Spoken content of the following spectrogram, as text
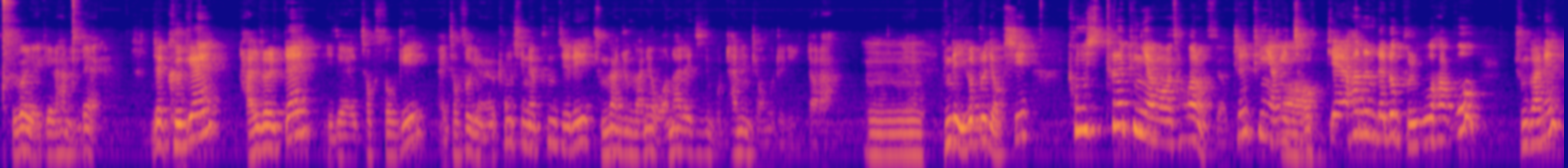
그걸 얘기를 하는데, 이제 그게 다를 때, 이제 접속이, 접속이 아니라 통신의 품질이 중간 중간에 원활해지지 못하는 경우들이 있더라. 음, 근데 이것도 역시 통신, 트래픽 양과는 상관없어요. 트래픽 양이 어. 적게 하는데도 불구하고 중간에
